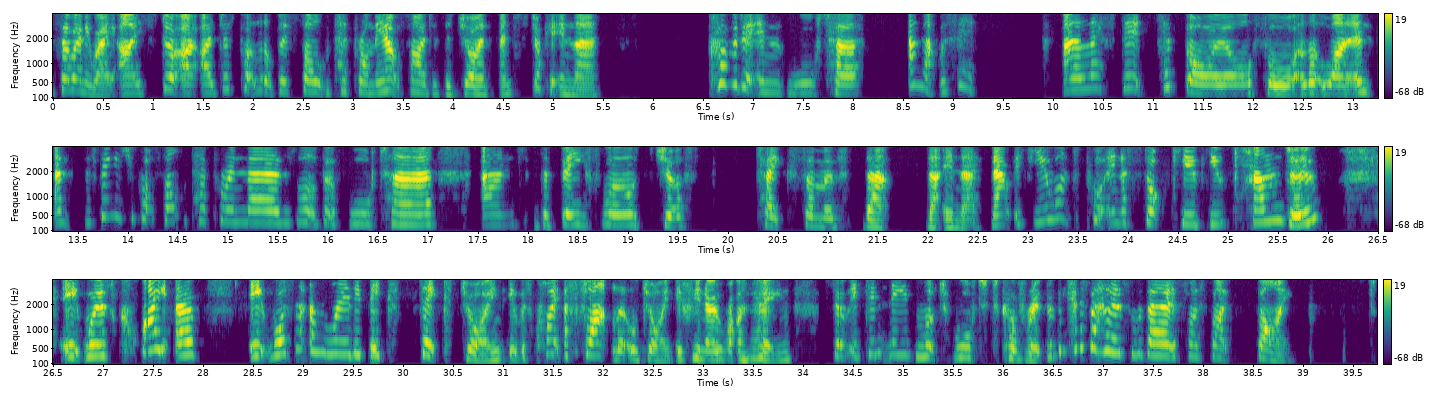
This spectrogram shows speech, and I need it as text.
So anyway, I stuck. I, I just put a little bit of salt and pepper on the outside of the joint and stuck it in there covered it in water, and that was it. I left it to boil for a little while. And, and the thing is, you've got salt and pepper in there, there's a little bit of water, and the beef will just take some of that that in there. Now, if you want to put in a stock cube, you can do. It was quite a it wasn't a really big thick joint. It was quite a flat little joint, if you know what I mean. So it didn't need much water to cover it. But because the herbs were there, it's like fine.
